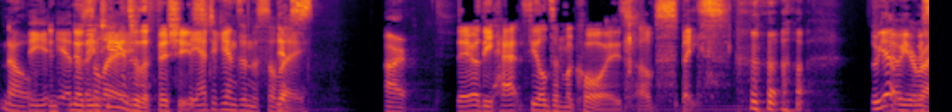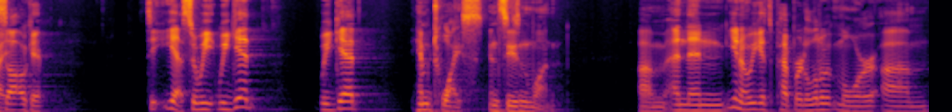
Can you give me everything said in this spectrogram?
No. the, In- and no, the Selay. Antedians are the fishies. the Anticans and the Selay. yes. All right. they are the Hatfields and McCoys of space. So yeah, No, we, you're we right. saw. Okay. See, yeah, so we we get we get him twice in season one, um, and then you know he gets peppered a little bit more, um,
